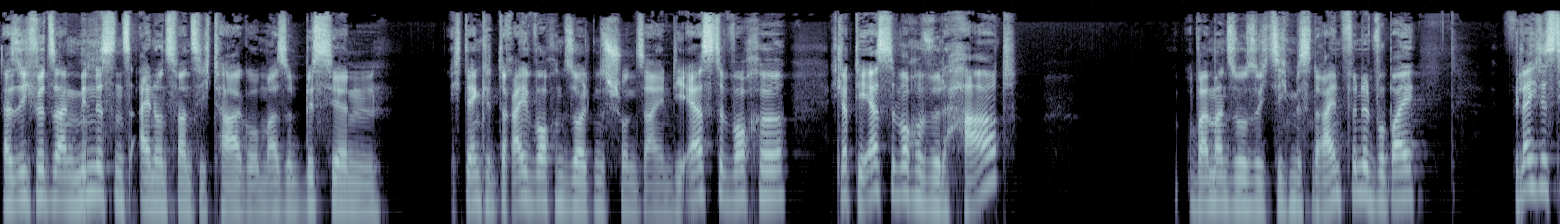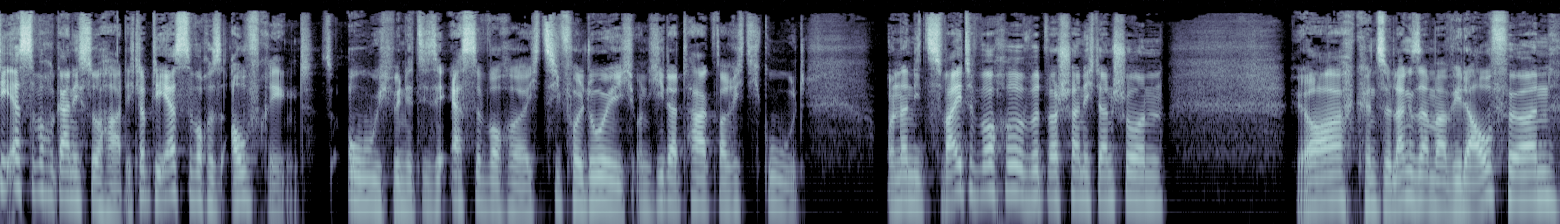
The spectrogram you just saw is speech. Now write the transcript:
also ich würde sagen, mindestens 21 Tage, um mal so ein bisschen, ich denke, drei Wochen sollten es schon sein. Die erste Woche, ich glaube, die erste Woche wird hart, weil man so sich ein bisschen reinfindet, wobei Vielleicht ist die erste Woche gar nicht so hart. Ich glaube, die erste Woche ist aufregend. oh, ich bin jetzt diese erste Woche, ich ziehe voll durch und jeder Tag war richtig gut. Und dann die zweite Woche wird wahrscheinlich dann schon, ja, könntest du langsam mal wieder aufhören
